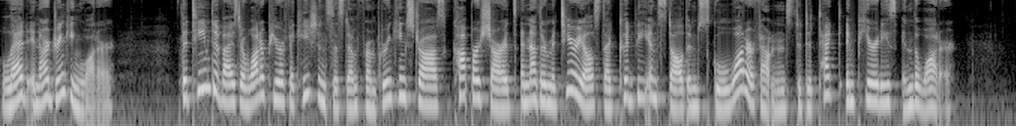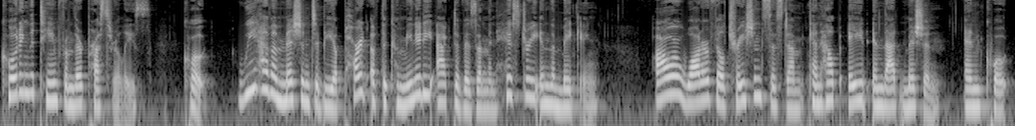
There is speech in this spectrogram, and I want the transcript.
lead in our drinking water. The team devised a water purification system from drinking straws, copper shards, and other materials that could be installed in school water fountains to detect impurities in the water. Quoting the team from their press release quote, We have a mission to be a part of the community activism and history in the making. Our water filtration system can help aid in that mission. End quote.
